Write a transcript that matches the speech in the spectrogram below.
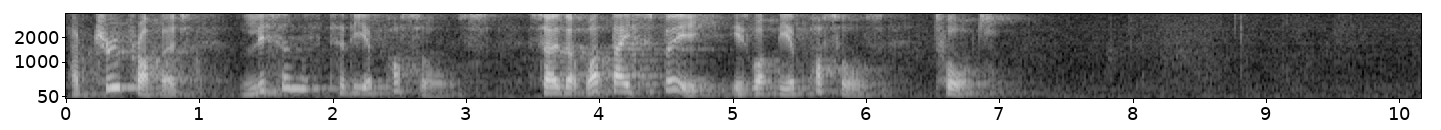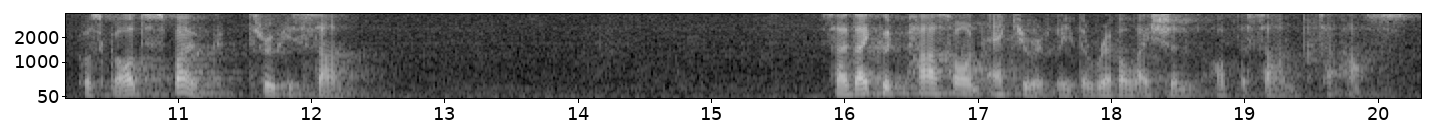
A true prophet listens to the apostles so that what they speak is what the apostles taught. Because God spoke through his Son. So they could pass on accurately the revelation of the Son to us.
